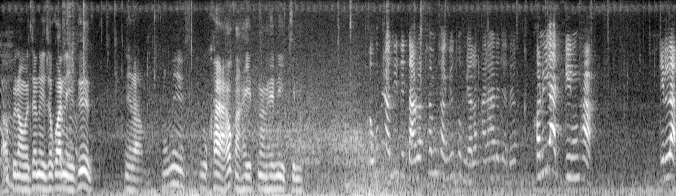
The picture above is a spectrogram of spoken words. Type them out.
เอาไปนอนไว้จังนี้สักวันนี้คือนี่แหละมันมีลูกค้าเขาก็ให้นั่นให้นี่กินขอบคุณพี่น้องที่ติดตามรับชมช่องยูทูบเนี่ยราคาหน้าได้จ้ะเด้อขออนุญาตกินค่ะ กินละ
